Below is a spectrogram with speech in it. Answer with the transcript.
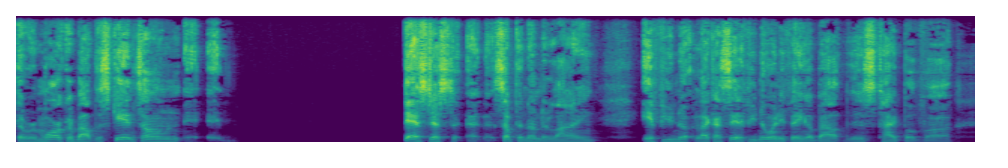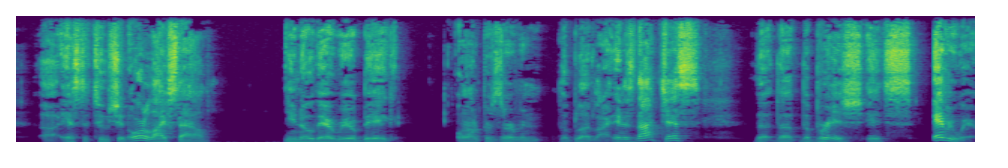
the remark about the skin tone. That's just uh, something underlying. If you know, like I said, if you know anything about this type of uh, uh, institution or lifestyle, you know they're real big on preserving the bloodline. And it's not just the, the, the British, it's everywhere.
